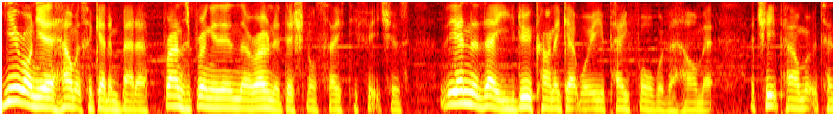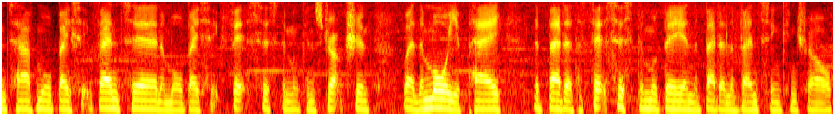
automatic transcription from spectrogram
Year on year, helmets are getting better. Brands are bringing in their own additional safety features. At the end of the day, you do kind of get what you pay for with a helmet. A cheap helmet would tend to have more basic venting, a more basic fit system and construction, where the more you pay, the better the fit system would be and the better the venting control.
